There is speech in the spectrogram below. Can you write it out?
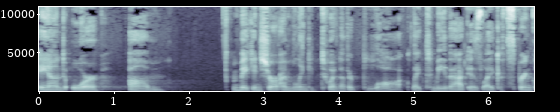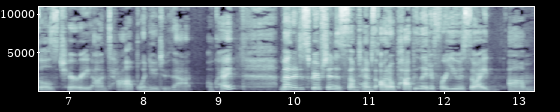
and or um, making sure I'm linking to another blog. Like to me, that is like sprinkles cherry on top when you do that. Okay. Meta description is sometimes auto populated for you. So I, um,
